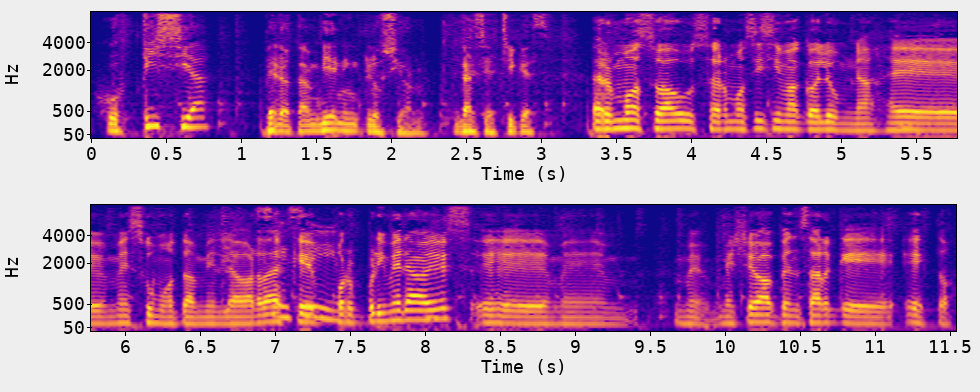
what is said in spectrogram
justicia, pero también inclusión. Gracias, chicas. Hermoso, Aus, hermosísima columna. Eh, me sumo también. La verdad Sí, es que sí. por primera vez eh, me, me- me lleva a pensar que esto,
